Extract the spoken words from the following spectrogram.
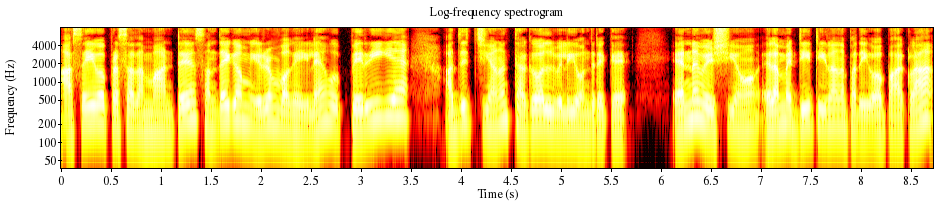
அசைவ பிரசாதமான்ட்டு சந்தேகம் எழும் வகையில ஒரு பெரிய அதிர்ச்சியான தகவல் வெளியே வந்திருக்கு. என்ன விஷயம்? எல்லாமே டீட்டெயிலான பதிவா பார்க்கலாம்.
